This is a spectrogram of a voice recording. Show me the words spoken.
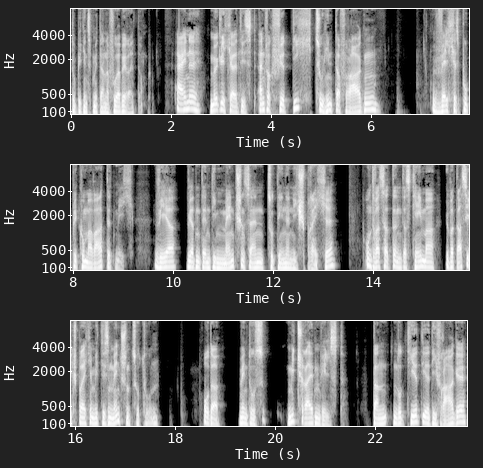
du beginnst mit einer Vorbereitung. Eine Möglichkeit ist einfach für dich zu hinterfragen, welches Publikum erwartet mich? Wer werden denn die Menschen sein, zu denen ich spreche? Und was hat denn das Thema, über das ich spreche, mit diesen Menschen zu tun? Oder wenn du es mitschreiben willst, dann notier dir die Frage,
